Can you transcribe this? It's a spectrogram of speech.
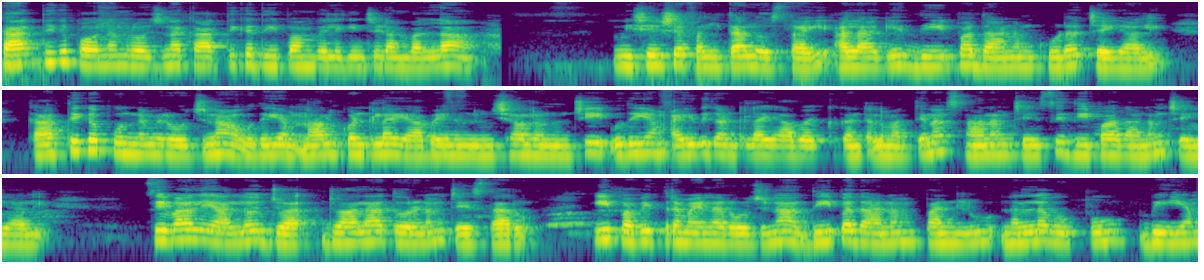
కార్తీక పౌర్ణమి రోజున కార్తీక దీపం వెలిగించడం వల్ల విశేష ఫలితాలు వస్తాయి. అలాగే దీపదానం కూడా చేయాలి. కార్తీక పూర్ణమి రోజున ఉదయం నాలుగు గంటల యాభై ఎనిమిది నిమిషాల నుంచి ఉదయం ఐదు గంటల యాభై ఒక్క గంటల మధ్యన స్నానం చేసి దీపాదానం చేయాలి. శివాలయాల్లో జ్వా జ్వాలాతోరణం చేస్తారు. ఈ పవిత్రమైన రోజున దీపదానం పండ్లు నల్ల ఉప్పు బియ్యం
